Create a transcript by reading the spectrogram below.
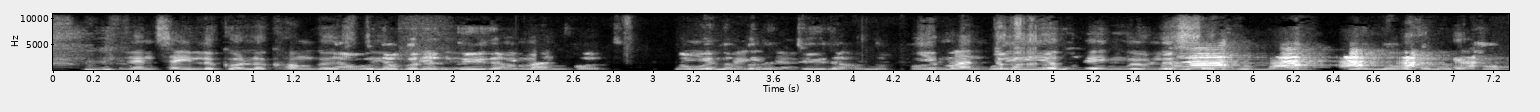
and then say, "Look what Lokonga is No, we're not going to do that you on man- the pod. No, we're not going to do that on the pod. You man, We're do not- your we're not- thing with we're man. We're not going to come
